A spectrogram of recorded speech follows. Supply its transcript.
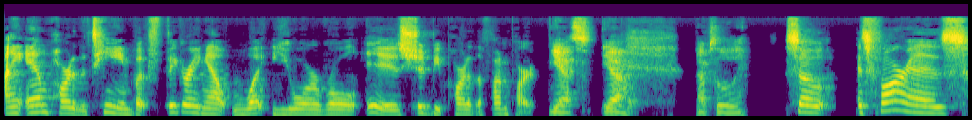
i am part of the team but figuring out what your role is should be part of the fun part Yes. Yeah. Absolutely. so as far as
